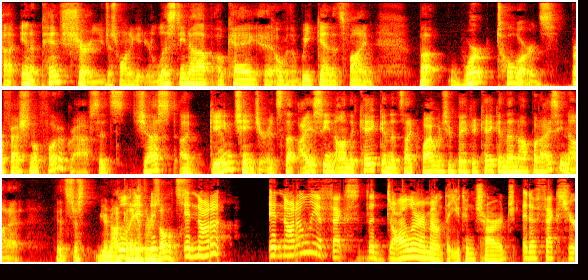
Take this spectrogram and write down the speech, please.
Uh, in a pinch, sure, you just want to get your listing up. Okay, uh, over the weekend, it's fine. but work towards professional photographs. It's just a game changer. It's the icing on the cake. And it's like, why would you bake a cake and then not put icing on it? It's just, you're not well, going to get the it, results. It, not, a, it not only affects the dollar amount that you can charge, it affects your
